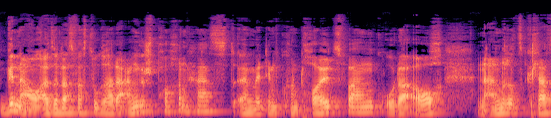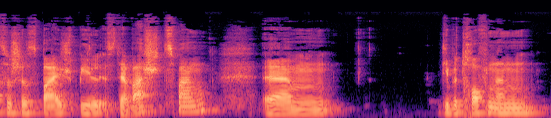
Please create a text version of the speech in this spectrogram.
Genau, also das, was du gerade angesprochen hast äh, mit dem Kontrollzwang oder auch ein anderes klassisches Beispiel ist der Waschzwang. Ähm, die Betroffenen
